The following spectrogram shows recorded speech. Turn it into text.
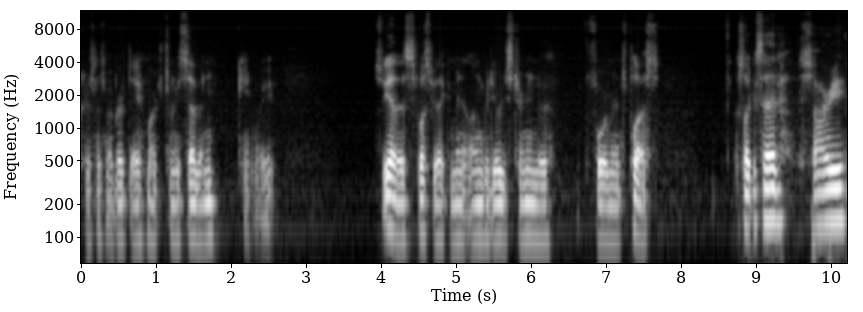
Christmas, my birthday, March 27. Can't wait. So yeah, this is supposed to be like a minute long video, just turned into four minutes plus. So like I said, sorry.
